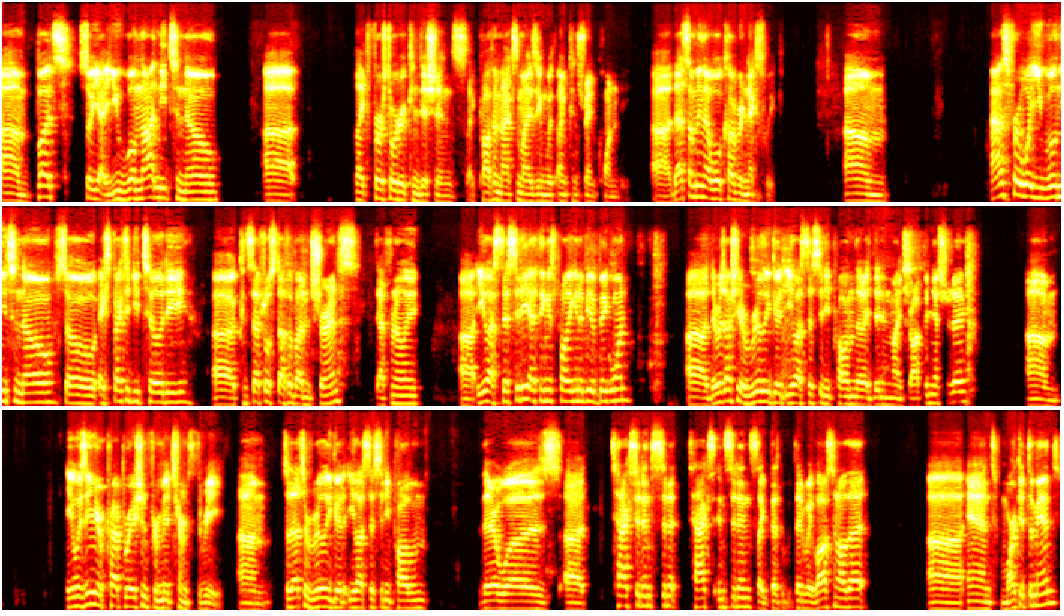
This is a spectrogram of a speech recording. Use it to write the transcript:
Um, but so yeah, you will not need to know uh, like first order conditions, like profit maximizing with unconstrained quantity. Uh, that's something that we'll cover next week. Um, as for what you will need to know, so expected utility, uh, conceptual stuff about insurance, definitely. Uh, elasticity, I think, is probably going to be a big one. Uh, there was actually a really good elasticity problem that I did in my drop-in yesterday. Um, it was in your preparation for midterm three. Um, so that's a really good elasticity problem. There was uh, tax incident, tax incidence like dead, dead weight loss and all that, uh, and market demand.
